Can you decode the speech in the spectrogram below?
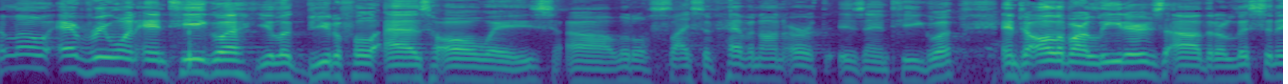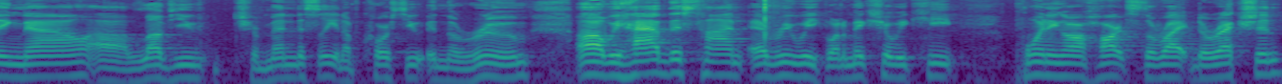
Hello, everyone, Antigua. You look beautiful as always. A uh, little slice of heaven on earth is Antigua. And to all of our leaders uh, that are listening now, uh, love you tremendously. And of course, you in the room. Uh, we have this time every week. Want to make sure we keep pointing our hearts the right direction,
